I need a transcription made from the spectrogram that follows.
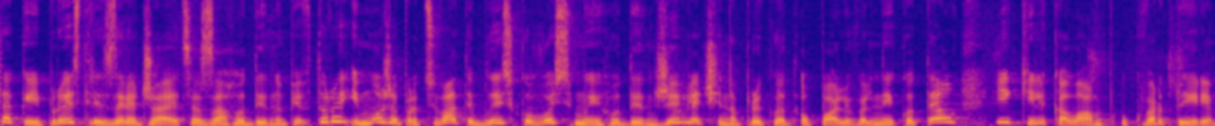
Такий пристрій заряджається за годину-півтори і може працювати близько восьми годин, живлячи, наприклад, опалювальний котел і кілька ламп у квартирі.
